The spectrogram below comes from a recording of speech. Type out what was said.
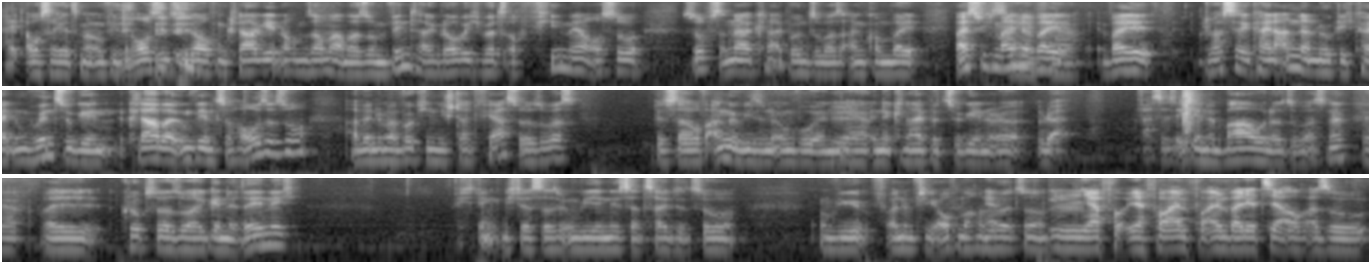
halt außer jetzt mal irgendwie draußen zu laufen, klar geht noch im Sommer, aber so im Winter, glaube ich, wird es auch viel mehr aus so Subs in der Kneipe und sowas ankommen, weil, weißt du, ich meine? Safe, weil, ja. weil du hast ja keine anderen Möglichkeiten, irgendwo hinzugehen. Klar, bei irgendwem zu Hause so, aber wenn du mal wirklich in die Stadt fährst oder sowas, bist du darauf angewiesen, irgendwo in, Ja. in eine Kneipe zu gehen oder, oder was weiß ich, in eine Bar oder sowas, ne? Ja. Weil Clubs oder so halt generell nicht. Ich denke nicht, dass das irgendwie in nächster Zeit jetzt so irgendwie vernünftig aufmachen Ja. wird. So. Ja, vor, ja, vor allem, vor allem, weil jetzt ja auch, also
